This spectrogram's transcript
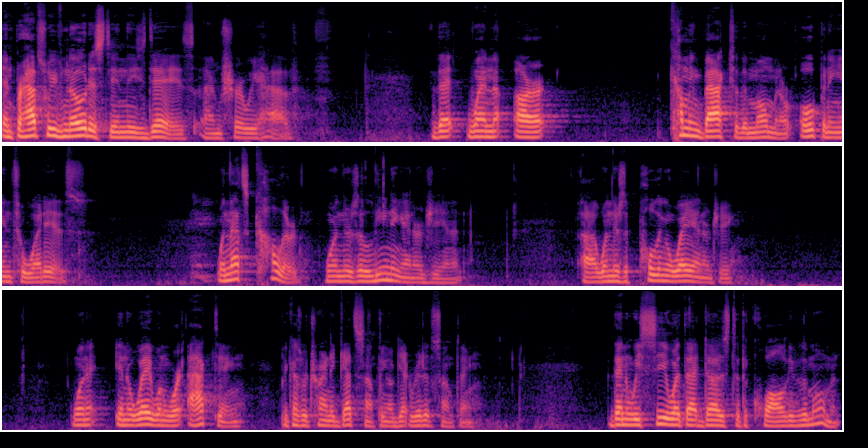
And perhaps we've noticed in these days, I'm sure we have, that when our coming back to the moment or opening into what is, when that's colored when there's a leaning energy in it, uh, when there's a pulling away energy, when, it, in a way, when we're acting because we're trying to get something or get rid of something, then we see what that does to the quality of the moment.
